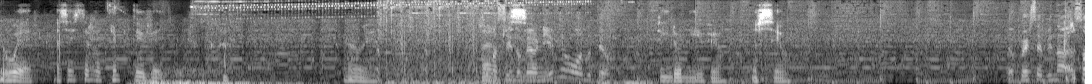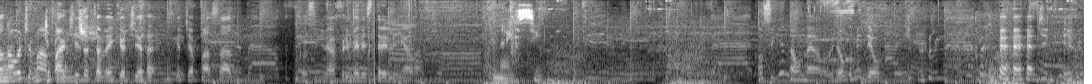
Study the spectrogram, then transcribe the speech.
Eu é. Essa estrela sempre teve aí. Eu é. Como Claro assim, que do sim. meu nível ou do teu? Sim, do nível. No seu. Eu percebi na- só na última muito partida grande. também que eu tinha, que eu tinha passado. Consegui minha primeira estrelinha lá. Nice. consegui não, né? O jogo me deu. de nível.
